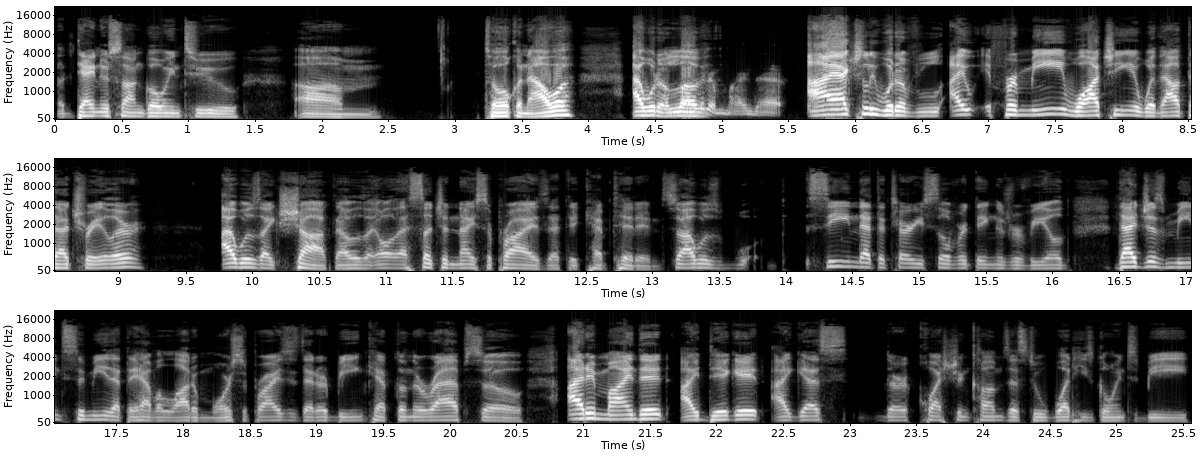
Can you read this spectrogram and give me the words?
uh, Daniel-san going to, um, to Okinawa. I would have loved. mind that. I actually would have. I for me watching it without that trailer, I was like shocked. I was like, oh, that's such a nice surprise that they kept hidden. So I was seeing that the Terry Silver thing is revealed. That just means to me that they have a lot of more surprises that are being kept on the wrap. So I didn't mind it. I dig it. I guess their question comes as to what he's going to be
